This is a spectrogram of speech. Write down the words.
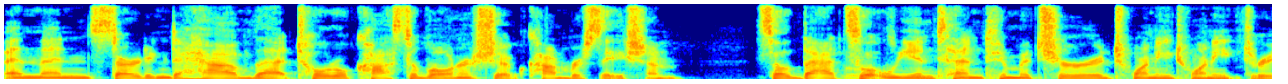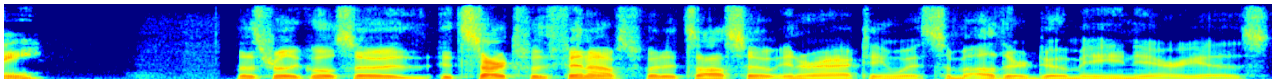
And then starting to have that total cost of ownership conversation. So that's what we cool. intend to mature in 2023. That's really cool. So it starts with FinOps, but it's also interacting with some other domain areas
